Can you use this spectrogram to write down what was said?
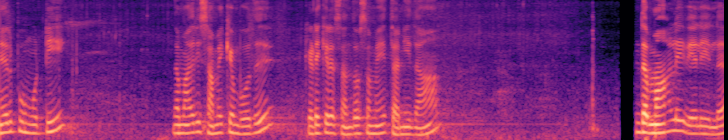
நெருப்பு மூட்டி இந்த மாதிரி சமைக்கும்போது கிடைக்கிற சந்தோஷமே தனி தான் இந்த மாலை வேலையில்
